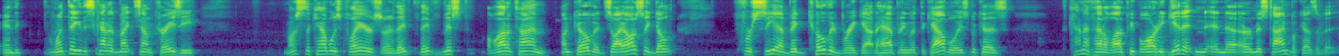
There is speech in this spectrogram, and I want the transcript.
And the, one thing this kind of might sound crazy most of the Cowboys players are they've they've missed a lot of time on COVID. So I honestly don't foresee a big COVID breakout happening with the Cowboys because kind of had a lot of people already get it and, and uh, or miss time because of it.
